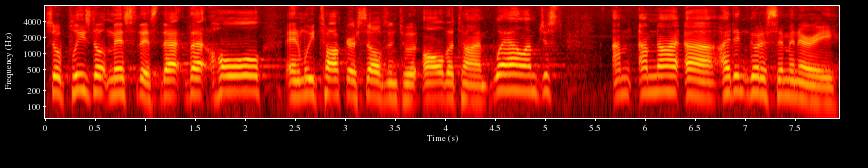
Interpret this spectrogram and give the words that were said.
so please don't miss this. That that whole and we talk ourselves into it all the time. Well, I'm just I'm I'm not uh, I didn't go to seminary.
